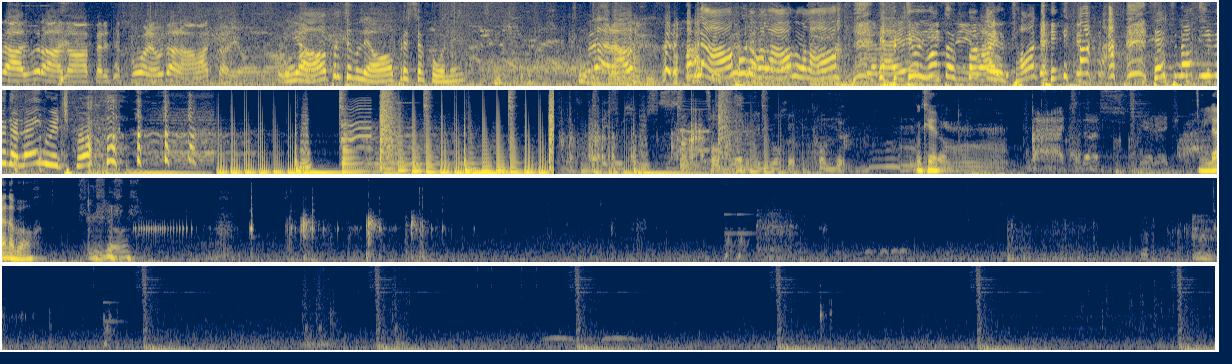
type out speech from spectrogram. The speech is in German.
da, da, da, Persefone, udara, Mattario. Ja, Persefone, ja, Persefone. Udara. No, hold on, hold on, hold on. Dude, what the fuck are you talking? That's not even a language, bro. Zocken für die Woche. Kommende. Okay. Lerne aber auch. Ja.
